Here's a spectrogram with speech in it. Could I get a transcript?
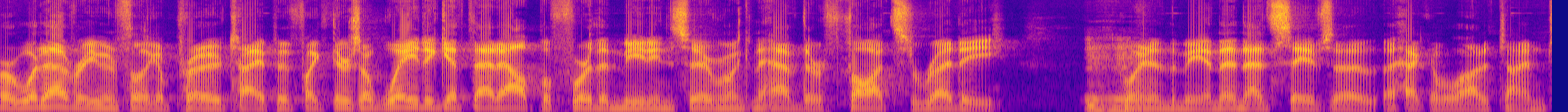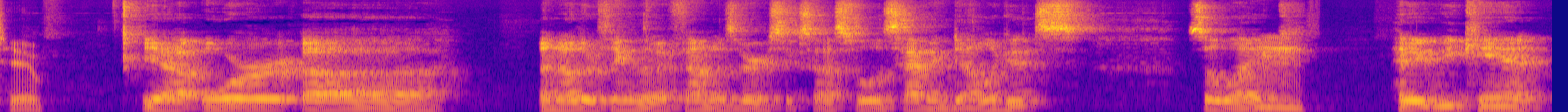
or whatever, even for like a prototype, if like there's a way to get that out before the meeting so everyone can have their thoughts ready mm-hmm. going into the meeting, then that saves a, a, heck of a lot of time too. Yeah. Or uh, another thing that I found is very successful is having delegates. So like, mm. hey, we can't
